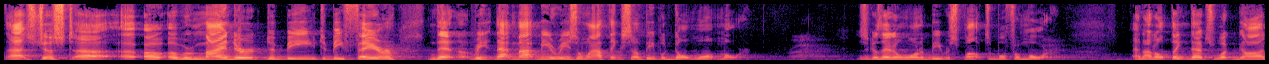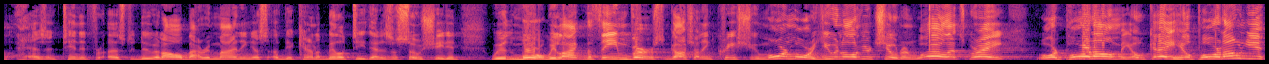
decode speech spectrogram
that's just uh, a, a, reminder to be, to be fair that re, that might be a reason why I think some people don't want more. It's because they don't want to be responsible for more. And I don't think that's what God has intended for us to do at all by reminding us of the accountability that is associated with more. We like the theme verse God shall increase you more and more, you and all of your children. Well, that's great. Lord, pour it on me. Okay, He'll pour it on you.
